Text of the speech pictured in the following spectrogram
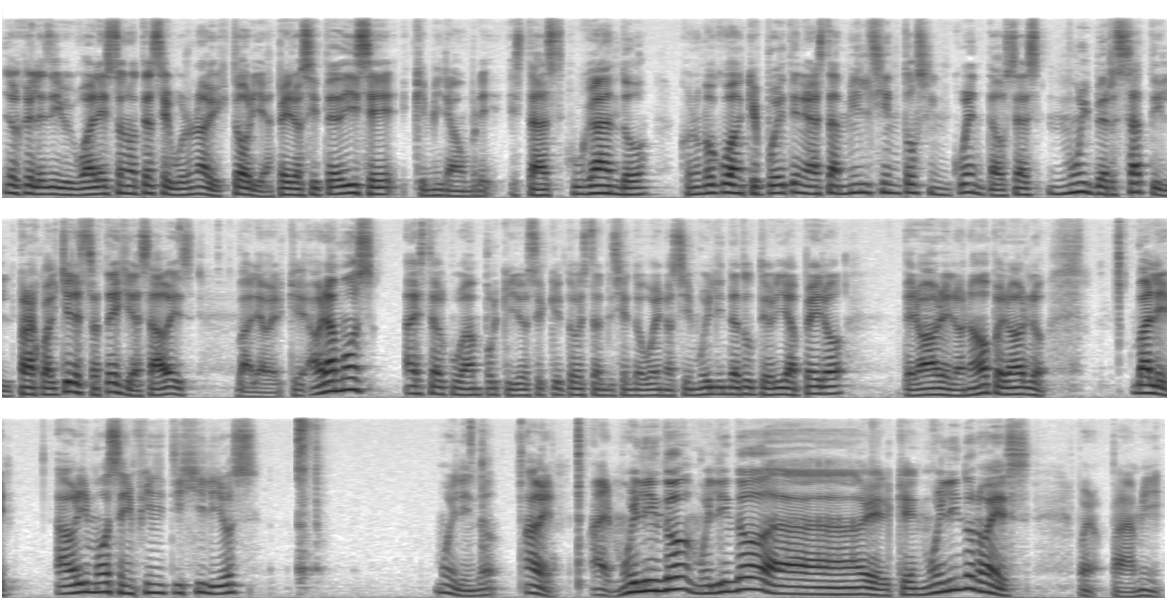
Lo que les digo, igual esto no te asegura una victoria, pero sí te dice que mira, hombre, estás jugando con un Bakugan que puede tener hasta 1150, o sea, es muy versátil para cualquier estrategia, ¿sabes? Vale, a ver, que abramos a este Bakugan porque yo sé que todos están diciendo, bueno, sí, muy linda tu teoría, pero, pero ábrelo, ¿no? Pero ábrelo. Vale, abrimos a Infinity Helios. Muy lindo. A ver, a ver, muy lindo, muy lindo. A ver, que muy lindo no es. Bueno, para mí,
